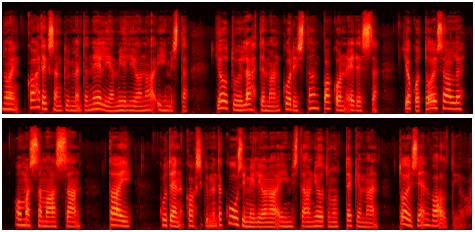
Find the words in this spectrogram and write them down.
noin 84 miljoonaa ihmistä joutui lähtemään kodistaan pakon edessä joko toisaalle omassa maassaan tai, kuten 26 miljoonaa ihmistä on joutunut tekemään, toiseen valtioon.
